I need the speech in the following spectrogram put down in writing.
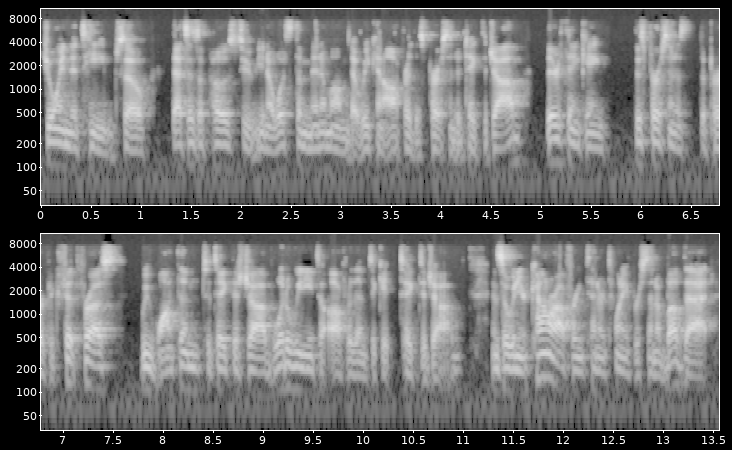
join the team. So that's as opposed to, you know, what's the minimum that we can offer this person to take the job? They're thinking this person is the perfect fit for us. We want them to take this job. What do we need to offer them to get, take the job? And so when you're counter offering 10 or 20% above that,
